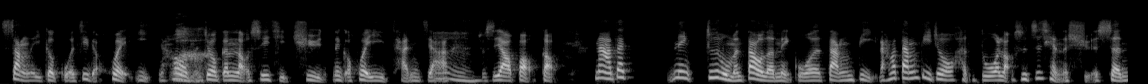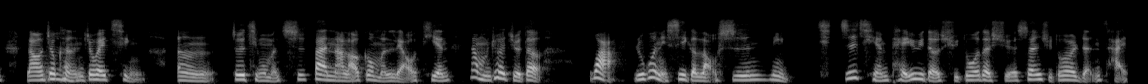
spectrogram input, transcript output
上了一个国际的会议，然后我们就跟老师一起去那个会议参加，就是要报告。那在那，就是我们到了美国的当地，然后当地就有很多老师之前的学生，然后就可能就会请，嗯，嗯，就是请我们吃饭呐，然后跟我们聊天。那我们就会觉得，哇，如果你是一个老师，你之前培育的许多的学生，许多的人才，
